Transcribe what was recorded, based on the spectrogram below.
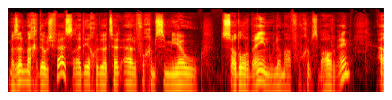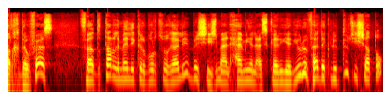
مازال ما خداوش فاس غادي ياخذوها حتى 1549 ولا ما 1547 عاد خداو فاس فاضطر الملك البرتغالي باش يجمع الحامية العسكرية ديالو في هذاك le petit château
